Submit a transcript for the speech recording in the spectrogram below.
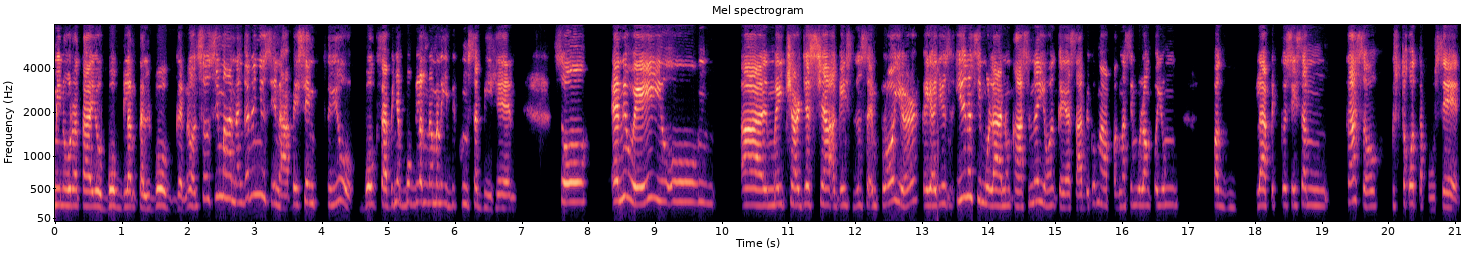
minura tayo, bog lang talbog, gano'n. So si Manang, gano'n yung sinabi, same to you. Bog, sabi niya, bog lang naman ibig kong sabihin. So, anyway, yung uh, may charges siya against dun sa employer, kaya yun, yun ang simula ng kaso na yun, kaya sabi ko nga, pag nasimulan ko yung paglapit ko sa isang kaso, gusto ko tapusin.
